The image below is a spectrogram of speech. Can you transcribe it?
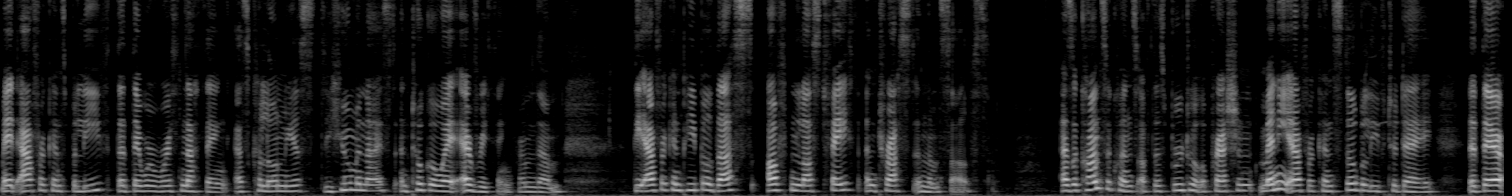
made Africans believe that they were worth nothing, as colonialists dehumanized and took away everything from them. The African people thus often lost faith and trust in themselves. As a consequence of this brutal oppression, many Africans still believe today that they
